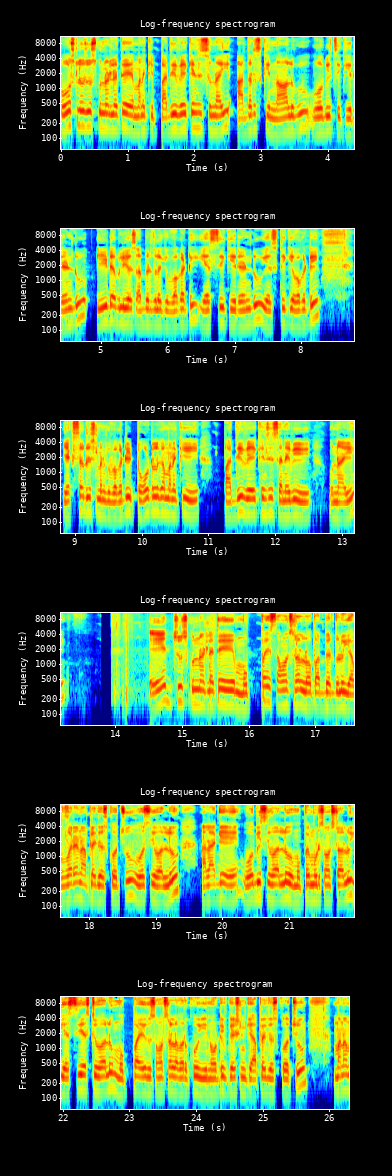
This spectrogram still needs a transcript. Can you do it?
పోస్ట్లో చూసుకున్నట్లయితే మనకి పది వేకెన్సీస్ ఉన్నాయి. అదర్స్కి నాలుగు ఓబీసీకి రెండు ఈడబ్ల్యూఎస్ అభ్యర్థులకి ఒకటి ఎస్సీకి రెండు ఎస్టీకి ఒకటి ఎక్స్ సర్వీస్ మనకి ఒకటి. టోటల్గా మనకి పది వేకెన్సీస్ అనేవి ఉన్నాయి. ఏజ్ చూసుకున్నట్లయితే ముప్పై సంవత్సరాల లోపు అభ్యర్థులు ఎవరైనా అప్లై చేసుకోవచ్చు. ఓసీ వాళ్ళు అలాగే ఓబీసీ వాళ్ళు ముప్పై మూడు సంవత్సరాలు ఎస్సీ ఎస్టీ వాళ్ళు ముప్పై ఐదు సంవత్సరాల వరకు ఈ నోటిఫికేషన్కి అప్లై చేసుకోవచ్చు. మనం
